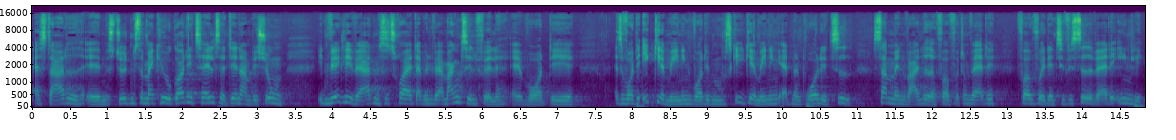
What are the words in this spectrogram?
er startet øh, med støtten. Så man kan jo godt i tale til den ambition. I den virkelige verden, så tror jeg, at der vil være mange tilfælde, øh, hvor det altså hvor det ikke giver mening, hvor det måske giver mening, at man bruger lidt tid sammen med en vejleder for at få, hvad er det, for at få identificeret, hvad er det egentlig,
